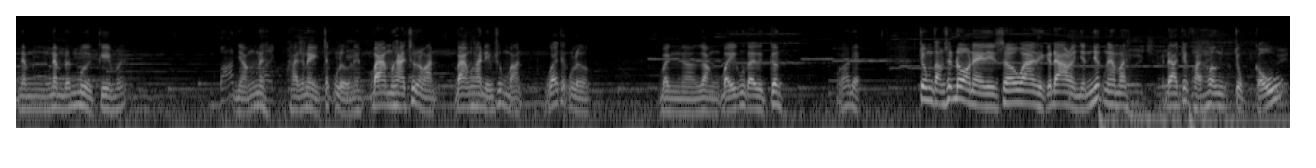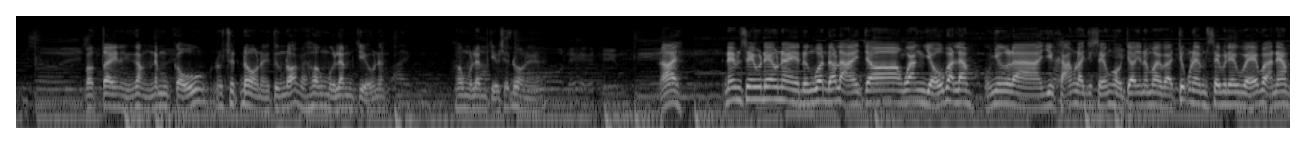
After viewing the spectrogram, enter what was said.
năm năm đến 10 kim ấy nhẫn này hai cái này chất lượng này. 32 sức mạnh 32 điểm sức mạnh quá chất lượng. Bằng uh, à, gần 7 con tay từ kinh quá đẹp. Trong tầm sức đồ này thì sơ qua thì cái đao là nhỉnh nhất nè em ơi. Cái đao chắc phải hơn chục cũ bao tay này gần 5 cũ nó sức đồ này tương đối phải hơn 15 triệu nè. Hơn 15 triệu sức đồ này đó. rồi anh em xem video này đừng quên đỡ lại cho Quang Vũ 35 cũng như là Duy Khảm lại chia sẻ ủng hộ cho anh em ơi. Và chúc anh em xem video vẻ và anh em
